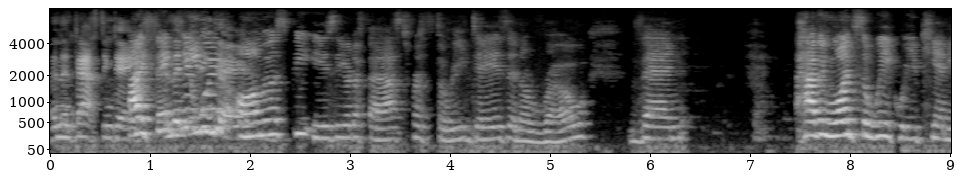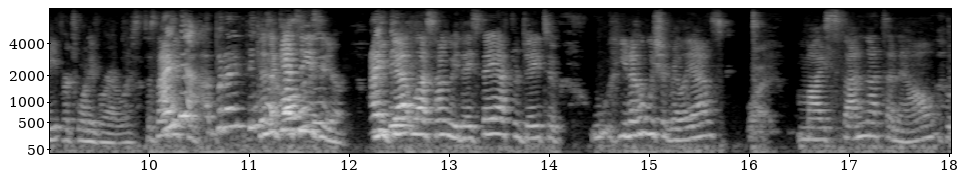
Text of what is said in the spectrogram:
and then fasting day. I think and then it would day. almost be easier to fast for three days in a row than having once a week where you can't eat for 24 hours. Does that I make sense? but I think Because it gets easier. I you get less hungry. They say after day two. You know who we should really ask? What? My son Natanel, who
